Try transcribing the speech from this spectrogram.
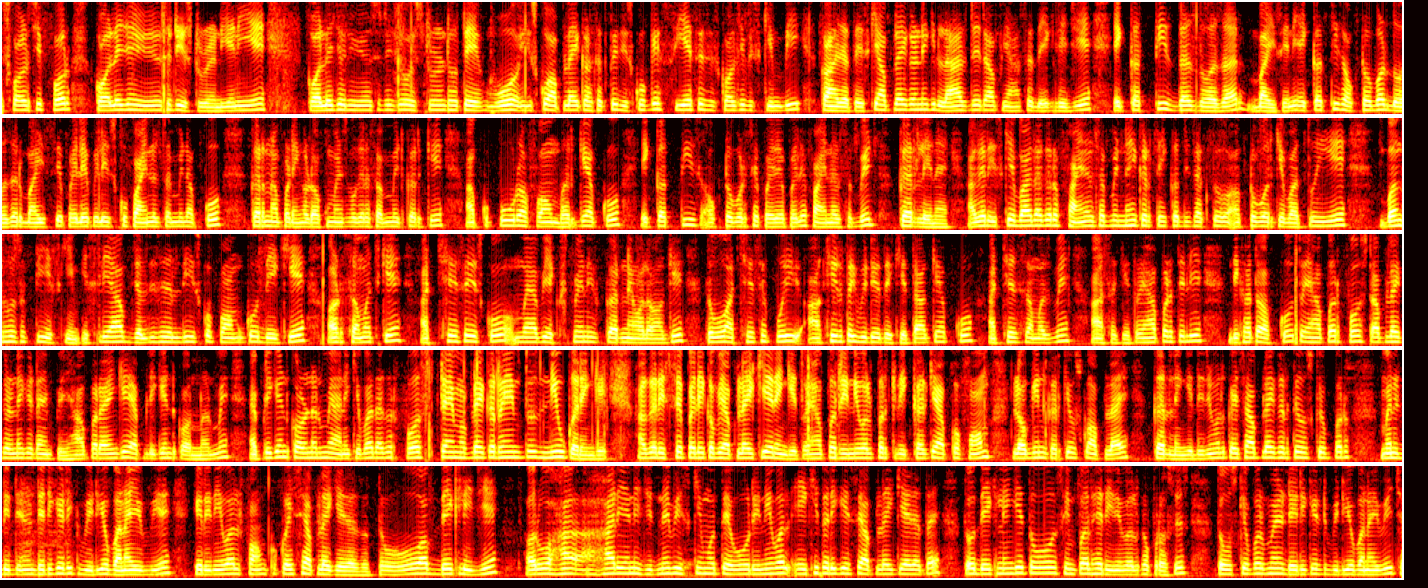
scholarship for college and university student यानी ये कॉलेज और यूनिवर्सिटी जो स्टूडेंट होते हैं, वो इसको अप्लाई कर सकते हैं, जिसको कि C S S scholarship scheme भी कहा जाता है। इसकी अप्लाई करने की लास्ट डेट आप यहाँ से देख लीजिए, इकतीस दस दो हज़ार बाईस, यानी इकतीस अक्टूबर दो हज़ार बाईस से पहले पहले इसको फाइनल सबमिट आपको करना पड़ेगा डॉक्यूमेंट्स वगैरह सबमिट करके आपको पूरा फॉर्म भर के आपको इकतीस अक्टूबर से पहले पहले फाइनल सबमिट कर लेना है। अगर इसके बाद अगर फाइनल सबमिट नहीं करते इकतीस अक्टूबर के बाद तो ये बंद हो सकती है स्कीम इसलिए आप जल्दी से जल्दी इसको फॉर्म को देखिए और समझ के अच्छे से इसको मैं अभी एक्सप्लेन करने वाला हूँ आगे। तो वो अच्छे से पूरी आखिर तक वीडियो देखिए ताकि आपको अच्छे से समझ में आ सके। तो यहाँ पर चलिए, दिखाता हूँ आपको। तो यहाँ पर फ़र्स्ट अप्लाई करने के टाइम पे, यहाँ पर आएँगे एप्लीकेंट कॉर्नर में। एप्लीकेंट कॉर्नर में आने के बाद अगर फ़र्स्ट टाइम अप्लाई कर रहे हैं तो न्यू करेंगे। अगर इससे पहले कभी अप्लाई किए रहेंगे तो यहाँ पर रिन्यूअल पर क्लिक करके आपका फॉर्म लॉग करके उसको अप्लाई कर लेंगे। रिन्यूअल कैसे अप्लाई करते हैं, उसके ऊपर मैंने डेडिकेटेड वीडियो बनाई हुई है कि रिन्यूअल फॉर्म को कैसे अप्लाई किया जा सकता है। तो वो आप देख लीजिए। और वो हर यानी जितने भी स्कीम होते हैं, वो रिन्यूअल एक ही तरीके से अप्लाई किया जाता है। तो देख लेंगे तो सिंपल है रिन्यूअल का प्रोसेस तो उसके ऊपर मैंने डेडिकेट वीडियो बनाई हुई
